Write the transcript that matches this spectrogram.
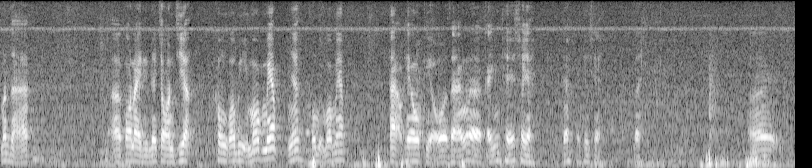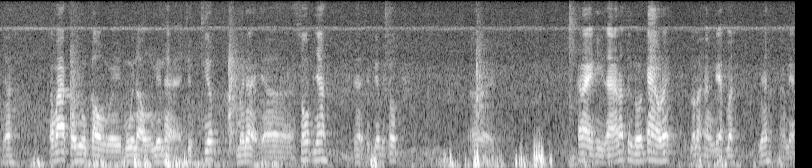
mắt giả. À, con này thì nó tròn trịa không có bị móp mép nhé không bị móp mép. Tạo theo kiểu dáng là cánh thế xòe nhé cánh thế xòe đây. Đấy, nhá. các bác có nhu cầu về mua nòng liên hệ trực tiếp với lại uh, shop nhá liên hệ trực tiếp với shop Đấy. cái này thì giá nó tương đối cao đấy. Nó là hàng đẹp mà nhé hàng đẹp.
